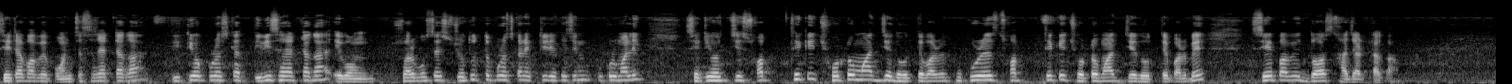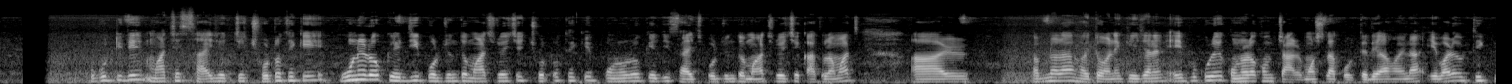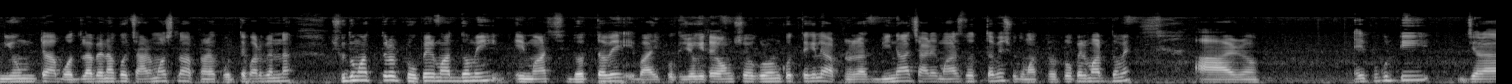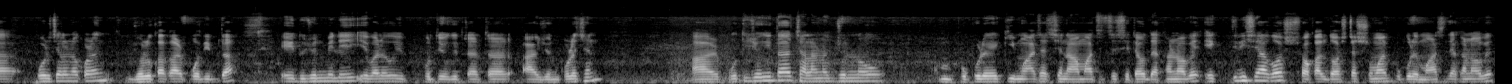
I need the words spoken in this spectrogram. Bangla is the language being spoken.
সেটা পাবে পঞ্চাশ হাজার টাকা। তৃতীয় পুরস্কার তিরিশ হাজার টাকা এবং সর্বশেষ চতুর্থ পুরস্কার একটি রেখেছেন পুকুর মালিক। সেটি হচ্ছে সব থেকে ছোটো মাছ যে ধরতে পারবে, পুকুরের সব থেকে ছোটো মাছ যে ধরতে পারবে, সে পাবে দশ হাজার টাকা। পুকুরটিতে মাছের সাইজ হচ্ছে ছোট থেকে পনেরো কেজি পর্যন্ত মাছ রয়েছে। ছোট থেকে পনেরো কেজি সাইজ পর্যন্ত মাছ রয়েছে কাতলা মাছ। আর আপনারা হয়তো অনেকেই জানেন, এই পুকুরে কোনো রকম চার মশলা করতে দেওয়া হয় না। এবারেও ঠিক নিয়মটা বদলাবে না কো চার মশলা আপনারা করতে পারবেন না। শুধুমাত্র টোপের মাধ্যমেই এই মাছ ধরতে হবে বা এই প্রতিযোগিতায় অংশগ্রহণ করতে গেলে আপনারা বিনা চারে মাছ ধরতে হবে শুধুমাত্র টোপের মাধ্যমে। আর এই পুকুরটি যারা পরিচালনা করেন ঝরু কাকার প্রদীপদা এই দুজন মিলেই এবারে ওই প্রতিযোগিতাটার আয়োজন করেছেন। আর প্রতিযোগিতা চালানোর জন্য পুকুরে কী মাছ আছে, না মাছ আছে সেটাও দেখানো হবে। একত্রিশে আগস্ট সকাল দশটার সময় পুকুরে মাছ দেখানো হবে।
